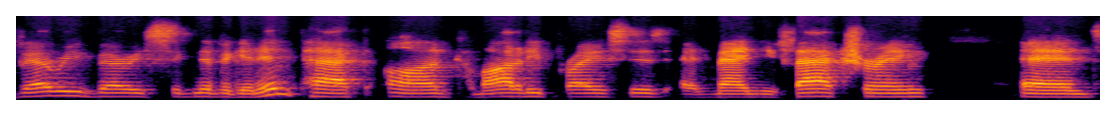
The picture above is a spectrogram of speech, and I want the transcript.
very very significant impact on commodity prices and manufacturing. And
